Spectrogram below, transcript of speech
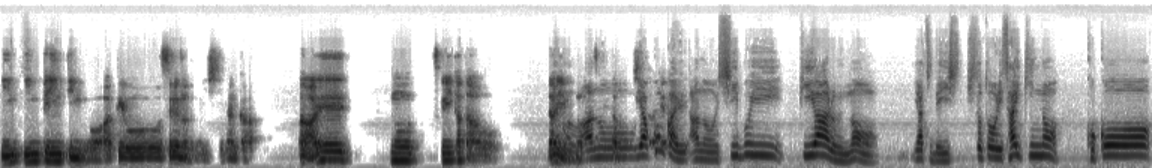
イン inpainting を悪用するのでもいいし、なんか、ああれの作り方を、誰にでもあのい。や今回あの CVPR のやつでい一通り最近のここ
